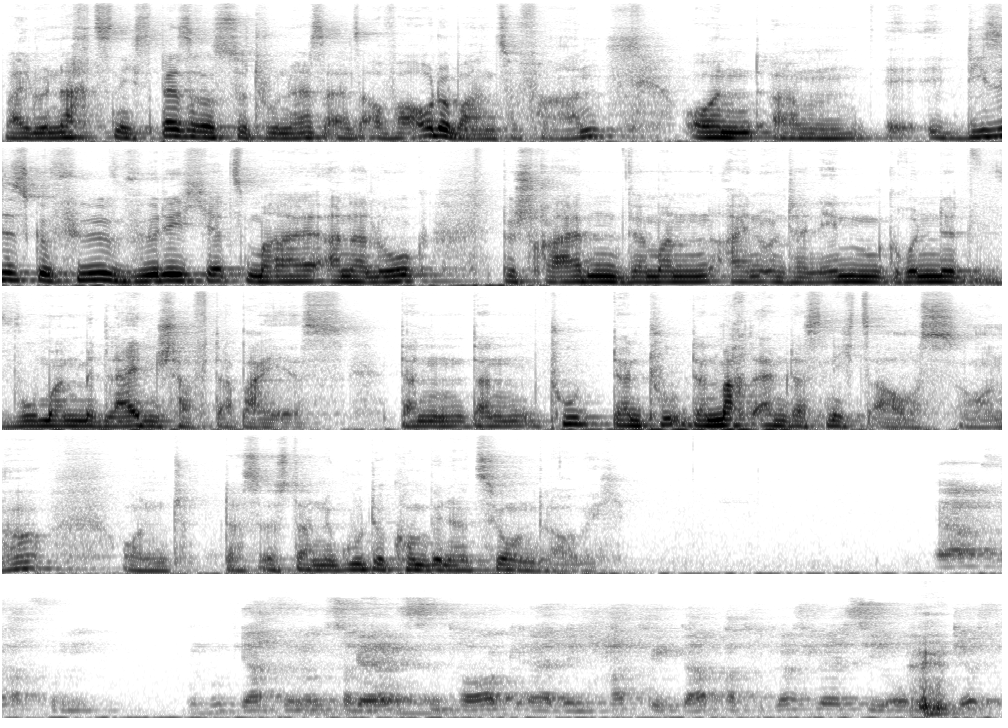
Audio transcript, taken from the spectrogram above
weil du nachts nichts Besseres zu tun hast, als auf der Autobahn zu fahren. Und ähm, dieses Gefühl würde ich jetzt mal analog beschreiben, wenn man ein Unternehmen gründet, wo man mit Leidenschaft dabei ist dann, dann, tut, dann, tut, dann macht einem das nichts aus. So, ne? Und das ist dann eine gute Kombination, glaube ich. Ja, wir hatten in unserem letzten Talk äh, den Patrick da, Patrick Löffler, CEO von GIF,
